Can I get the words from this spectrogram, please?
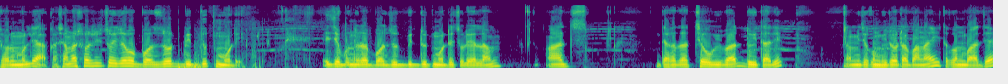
ঝলমলে আকাশ। আমরা সরাসরি চলে যাব বজ্রত বিদ্যুৎ মোড়ে। এই যে বন্ধুরা বজ্রত বিদ্যুৎ মোড়ে চলে এলাম। আজ দেখা যাচ্ছে রবিবার, দুই তারিখ। আমি যখন ভিডিওটা বানাই, তখন বাজে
